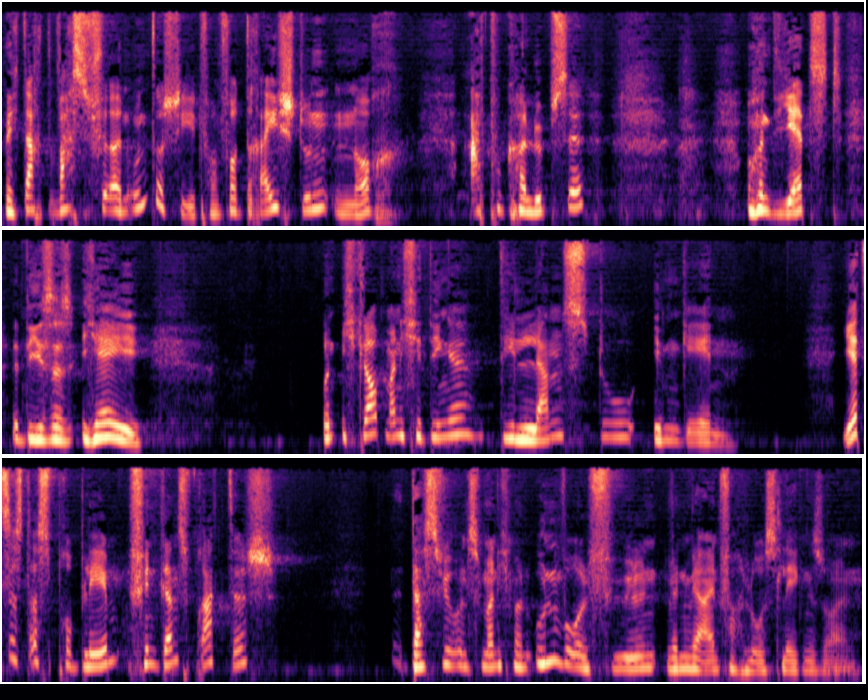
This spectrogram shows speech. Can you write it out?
Und ich dachte, was für ein Unterschied von vor drei Stunden noch Apokalypse und jetzt dieses Yay. Und ich glaube, manche Dinge, die lernst du im Gehen. Jetzt ist das Problem, ich finde ganz praktisch, dass wir uns manchmal unwohl fühlen, wenn wir einfach loslegen sollen.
